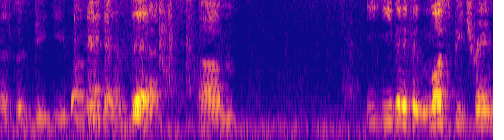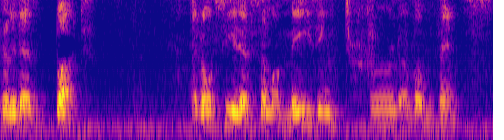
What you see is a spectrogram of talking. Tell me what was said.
That's a de by the way. That de. Um, even if it must be translated as but, I don't see it as some amazing turn of events,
